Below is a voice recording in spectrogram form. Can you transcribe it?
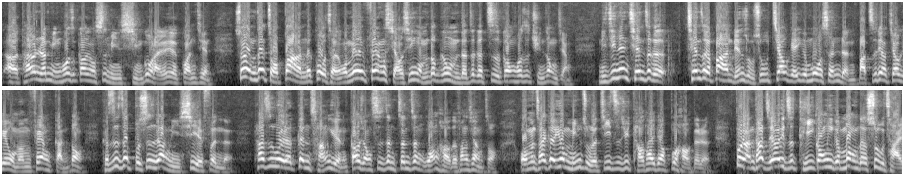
呃台湾人民或是高雄市民醒过来的一个关键，所以我们在走罢韩的过程，我们要非常小心。我们都跟我们的这个志工或是群众讲，你今天签这个签这个罢韩联署书，交给一个陌生人，把资料交给我们，非常感动。可是这不是让你泄愤的，它是为了更长远，高雄市政真正往好的方向走，我们才可以用民主的机制去淘汰掉不好的人。不然他只要一直提供一个梦的素材。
